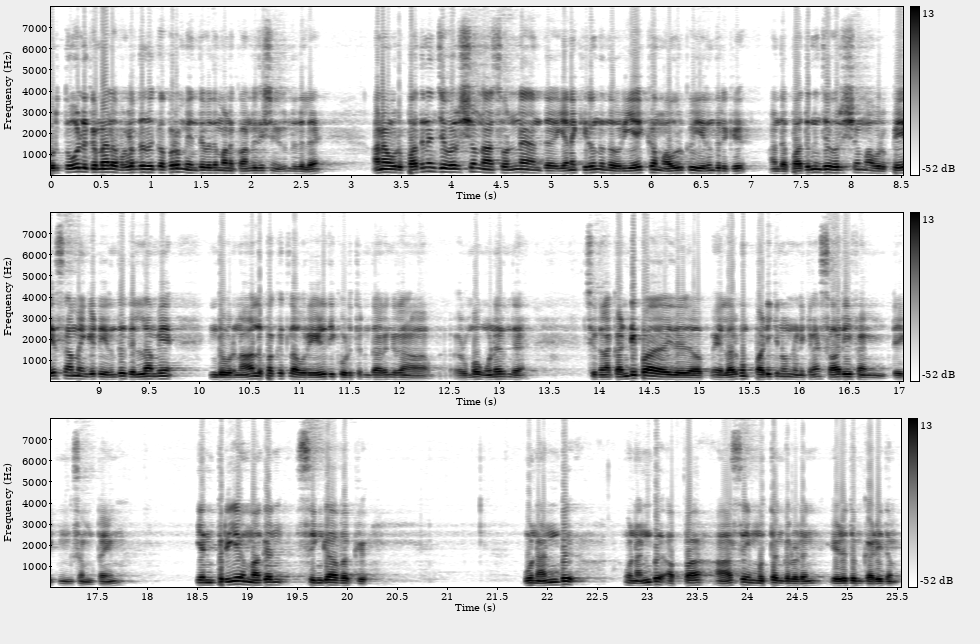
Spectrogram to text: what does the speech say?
ஒரு தோளுக்கு மேலே வளர்ந்ததுக்கப்புறம் எந்த விதமான கான்வர்சேஷன் இருந்ததில்லை. ஆனால் ஒரு பதினஞ்சு வருஷம் நான் சொன்ன அந்த எனக்கு இருந்த அந்த ஒரு ஏக்கம் அவருக்கும் இருந்திருக்கு. அந்த பதினஞ்சு வருஷம் அவர் பேசாமல் என்கிட்ட இருந்தது எல்லாமே இந்த ஒரு நாலு பக்கத்தில் அவர் எழுதி கொடுத்துருந்தாருங்கிற நான் ரொம்ப உணர்ந்தேன். ஸோ இதை நான் கண்டிப்பாக இது எல்லாருக்கும் படிக்கணும்னு நினைக்கிறேன். Sorry if I'm taking some time என் பிரிய மகன் சிங்காவுக்கு உன் அன்பு உன் அன்பு அப்பா ஆசை முத்தங்களுடன் எழுதும் கடிதம்.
